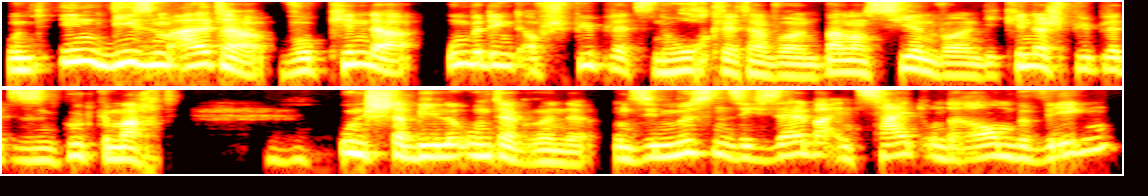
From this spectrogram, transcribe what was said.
Und in diesem Alter, wo Kinder unbedingt auf Spielplätzen hochklettern wollen, balancieren wollen, die Kinderspielplätze sind gut gemacht, mhm. unstabile Untergründe und sie müssen sich selber in Zeit und Raum bewegen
